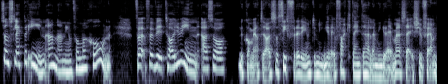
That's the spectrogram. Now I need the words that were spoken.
som släpper in annan information. För, för vi tar ju in, alltså nu kommer jag inte, alltså siffror är ju inte min grej, fakta är inte heller min grej, men jag säger 25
